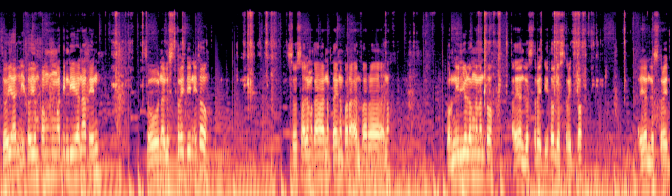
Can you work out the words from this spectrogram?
So yan, ito yung pamatindihan natin. So nalustrade din ito. So sana makahanap tayo ng paraan para ano. Tornilyo lang naman to. Ayan, lustrade. Ito, lustrade to. Ayan, lustrade.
